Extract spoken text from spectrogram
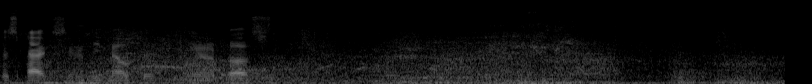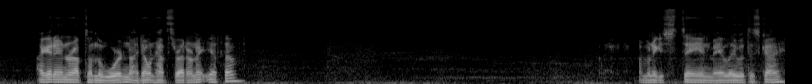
This pack's gonna be melted. I'm gonna bust. I gotta interrupt on the warden. I don't have threat on it yet, though. I'm gonna stay in melee with this guy.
